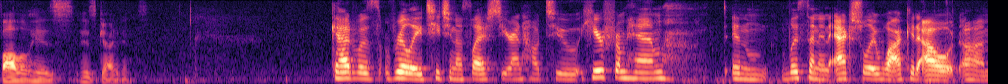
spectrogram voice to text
follow his, his guidance. God was really teaching us last year on how to hear from Him and listen and actually walk it out, um,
